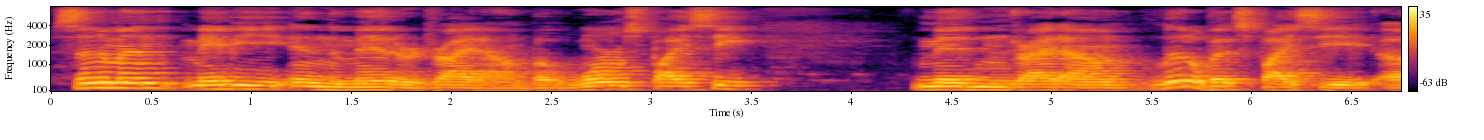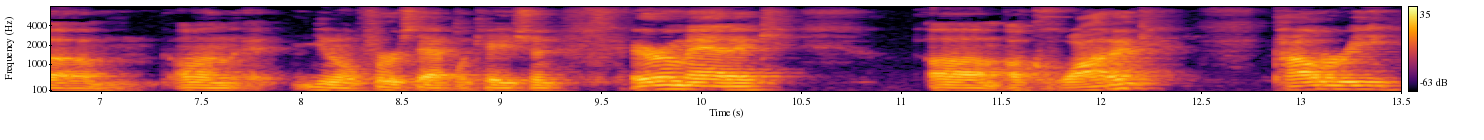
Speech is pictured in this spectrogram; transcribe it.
Cinnamon, maybe in the mid or dry down, but warm, spicy, mid and dry down, a little bit spicy um, on, you know, first application. Aromatic, um, aquatic, powdery,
